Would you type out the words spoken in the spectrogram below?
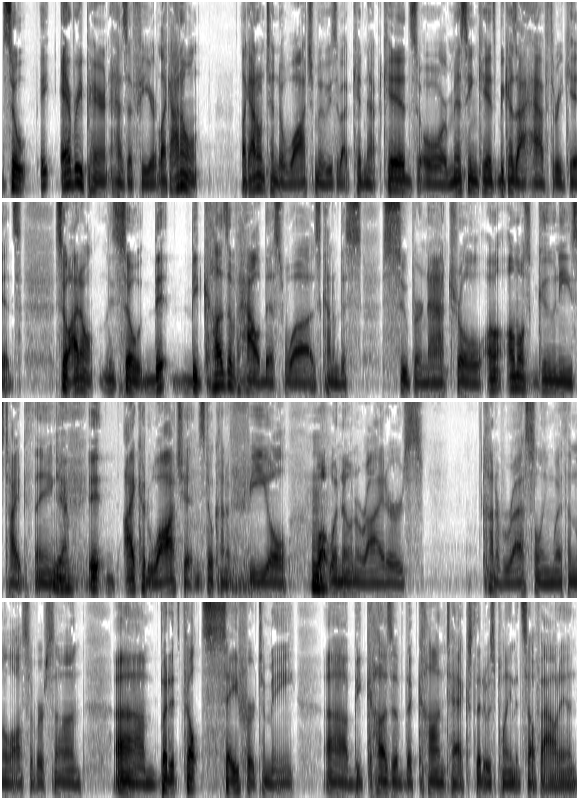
so it, every parent has a fear. Like I don't like I don't tend to watch movies about kidnapped kids or missing kids because I have three kids. So I don't. So th- because of how this was kind of this supernatural, almost Goonies type thing. Yeah. It, I could watch it and still kind of feel what Winona Ryder's kind of wrestling with in the loss of her son. Um, but it felt safer to me uh, because of the context that it was playing itself out in.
